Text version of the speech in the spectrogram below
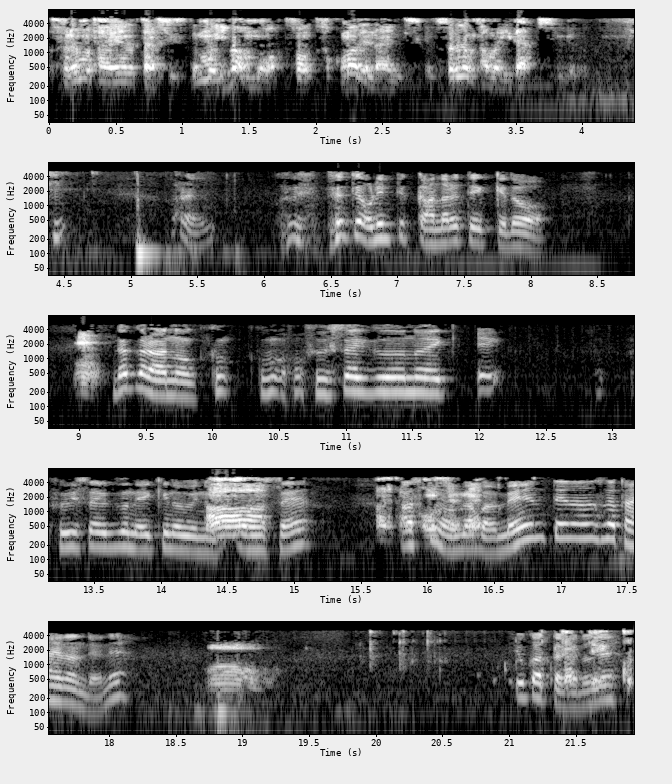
それも大変だったらしいです。でもう今はもうそ、そこまでないんですけど、それでもたまにイラッとするけど。あれ、全然オリンピック離れていくけど、うん。だからあの、くく風船宮の駅、え風船宮の駅の上の温泉？はい、あそこのねやっぱメンテナンスが大変なんだよね。うん。よかったけどね。こ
